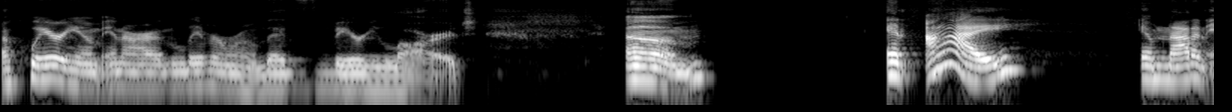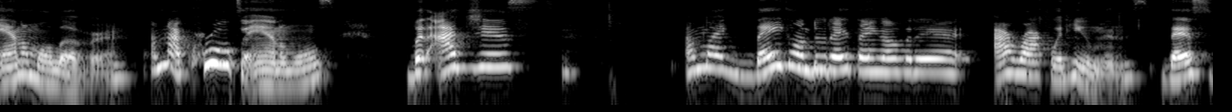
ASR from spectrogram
aquarium in our living room that's very large. Um and I am not an animal lover. I'm not cruel to animals, but I just I'm like they gonna do their thing over there. I rock with humans. That's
